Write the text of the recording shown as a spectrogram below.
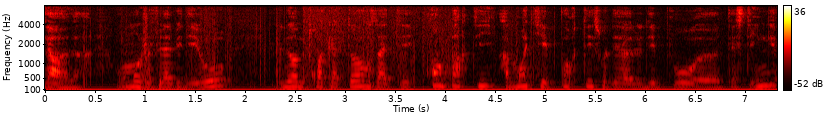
Là, au moment où je fais la vidéo, GNOME 3.14 a été en partie à moitié porté sur le, dépôt euh, testing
